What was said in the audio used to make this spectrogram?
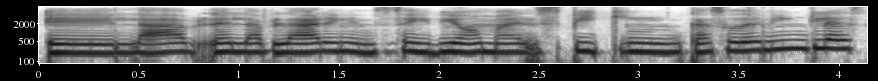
el, hablar en ese idioma, el speaking en caso del inglés,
